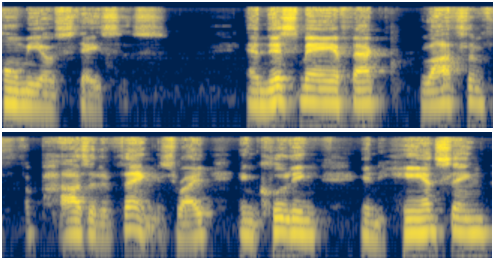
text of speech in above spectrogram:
homeostasis. And this may affect lots of positive things, right? Including enhancing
